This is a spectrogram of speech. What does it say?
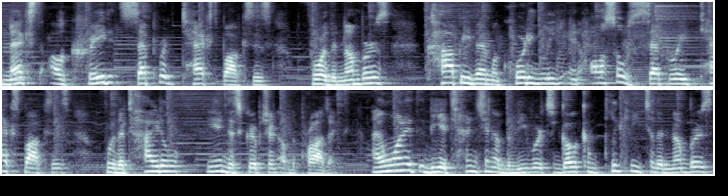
Next, I'll create separate text boxes for the numbers, copy them accordingly, and also separate text boxes for the title and description of the project. I wanted the attention of the viewer to go completely to the numbers,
